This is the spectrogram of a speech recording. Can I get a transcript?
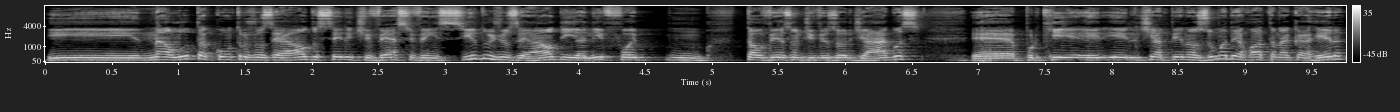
e na luta contra o José Aldo, se ele tivesse vencido o José Aldo, e ali foi um, talvez um divisor de águas, é, porque ele, ele tinha apenas uma derrota na carreira,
